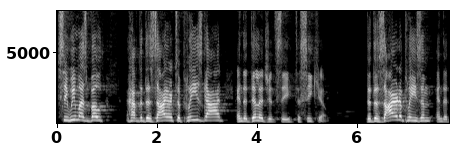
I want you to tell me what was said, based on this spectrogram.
See, we must both have the desire to please God and the diligency to seek Him. The desire to please Him and, the,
